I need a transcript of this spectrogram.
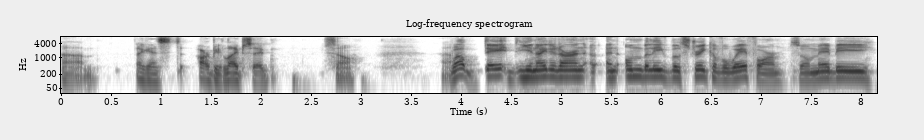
um, against RB Leipzig. So well, they United are on an unbelievable streak of away form. So maybe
